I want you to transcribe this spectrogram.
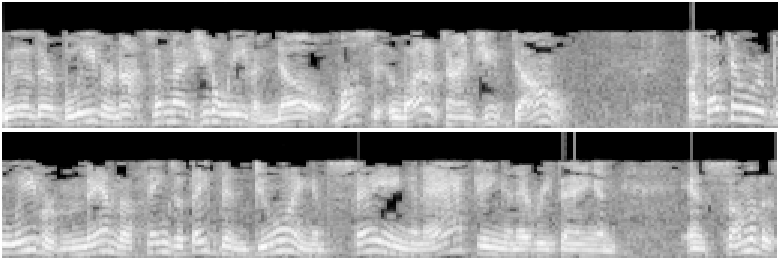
Whether they're a believer or not, sometimes you don't even know. Most, a lot of times you don't. I thought they were a believer. Man, the things that they've been doing and saying and acting and everything, and And some of the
